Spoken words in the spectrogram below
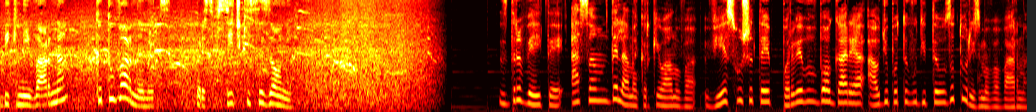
Обикни Варна като варненец през всички сезони. Здравейте, аз съм Деляна Каркеланова. Вие слушате първия в България аудиопътеводител за туризма във Варна.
